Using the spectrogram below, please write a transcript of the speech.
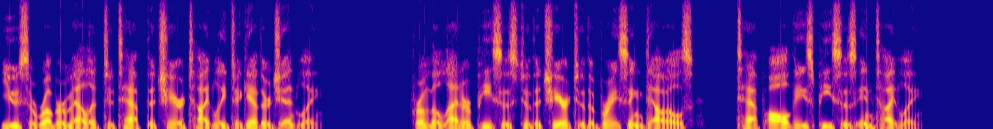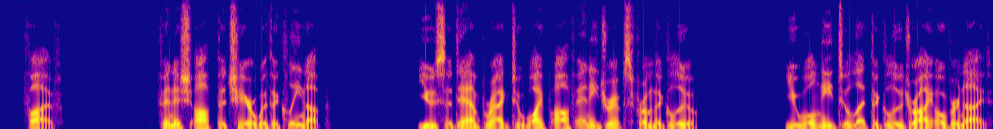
use a rubber mallet to tap the chair tightly together gently. From the ladder pieces to the chair to the bracing dowels, tap all these pieces in tightly. 5. Finish off the chair with a cleanup. Use a damp rag to wipe off any drips from the glue. You will need to let the glue dry overnight.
